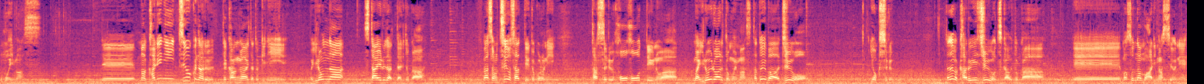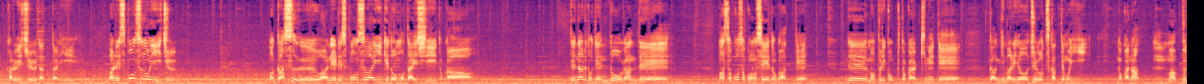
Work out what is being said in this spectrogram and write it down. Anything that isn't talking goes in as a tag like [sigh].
思います。でまあ仮に強くなるって考えた時にいろんなスタイルだったりとか、まあ、その強さっていうところに達する方法っていうのはまあいろいろあると思います。例えば銃を良くする。例えば軽い銃を使うとか、えー、まあ、そんなもありますよね。軽い銃だったり、まあ、レスポンスのいい銃。まあ、ガスはねレスポンスはいいけど重たいしとか。ってなると電動ガンで、まあ、そこそこの精度があってで、まあ、プリコックとか決めてガン決まりの銃を使ってもいいのかな？うん。まあぶ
